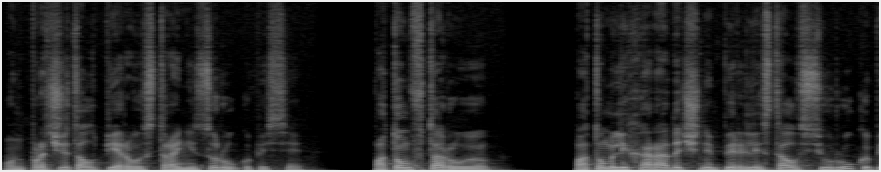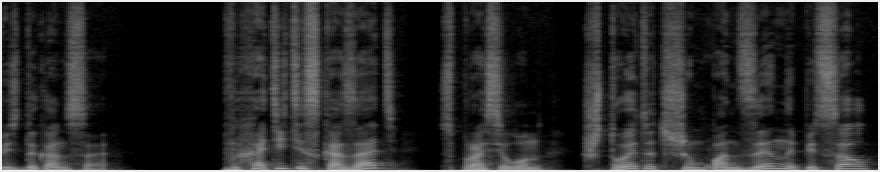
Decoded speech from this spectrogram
Он прочитал первую страницу рукописи, потом вторую, потом лихорадочно перелистал всю рукопись до конца. «Вы хотите сказать, — спросил он, — что этот шимпанзе написал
